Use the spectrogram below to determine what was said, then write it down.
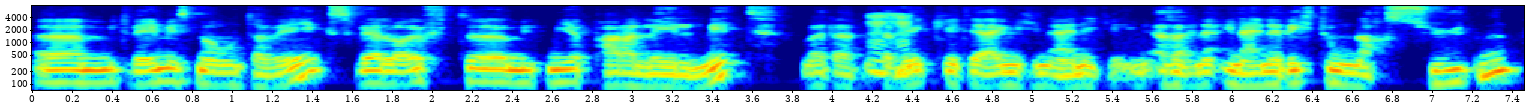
mit wem ist man unterwegs, wer läuft mit mir parallel mit, weil der, mhm. der Weg geht ja eigentlich in, einige, also in, in eine Richtung nach Süden.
